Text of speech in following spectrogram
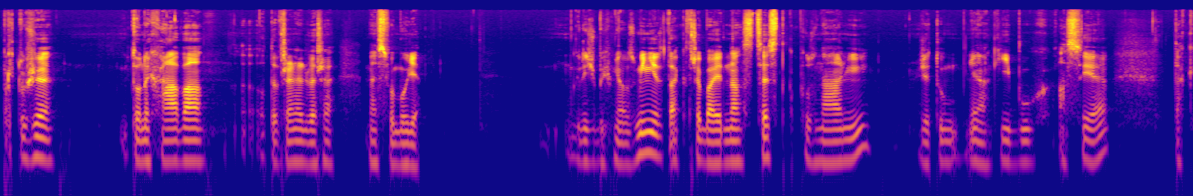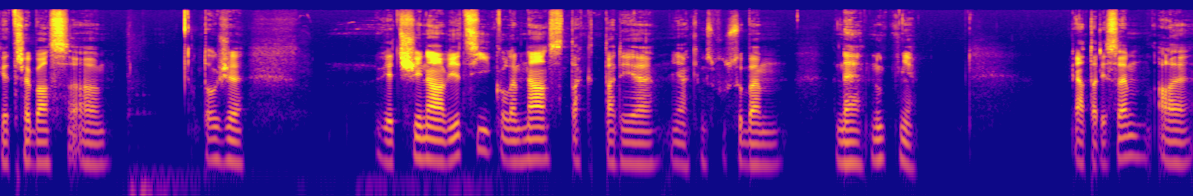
protože to nechává otevřené dveře mé svobodě. Když bych měl zmínit, tak třeba jedna z cest k poznání, že tu nějaký Bůh asi je, tak je třeba s, uh, to, že většina věcí kolem nás, tak tady je nějakým způsobem nenutně já tady jsem, ale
